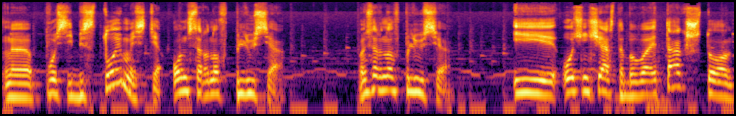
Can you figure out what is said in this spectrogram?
э, по себестоимости, он все равно в плюсе. Он все равно в плюсе. И очень часто бывает так, что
